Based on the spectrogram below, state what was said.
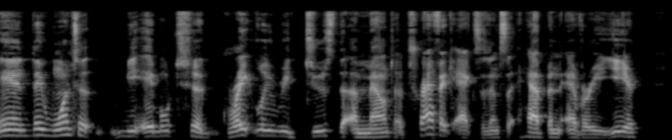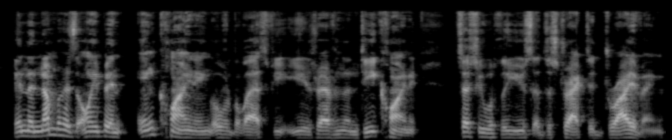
and they want to be able to greatly reduce the amount of traffic accidents that happen every year. And the number has only been inclining over the last few years rather than declining, especially with the use of distracted driving.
